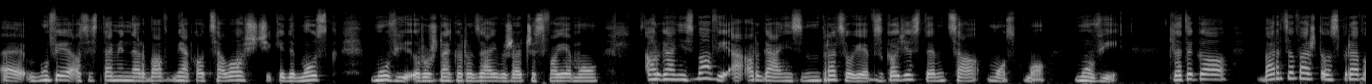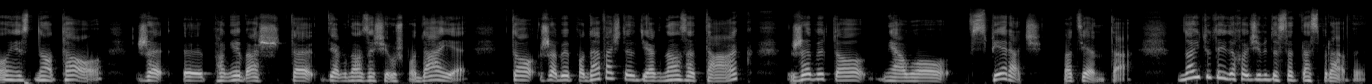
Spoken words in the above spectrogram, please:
e, mówię o systemie nerwowym jako o całości, kiedy mózg mówi różnego rodzaju rzeczy swojemu organizmowi, a organizm pracuje w zgodzie z tym, co mózg mu mówi. Dlatego bardzo ważną sprawą jest no to, że y, ponieważ tę diagnozę się już podaje, to żeby podawać tę diagnozę tak, żeby to miało wspierać pacjenta. No i tutaj dochodzimy do sedna sprawy.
